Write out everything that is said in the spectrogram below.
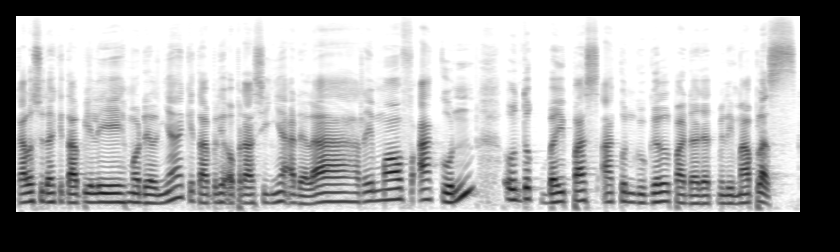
Kalau sudah kita pilih modelnya, kita pilih operasinya adalah remove akun untuk bypass akun Google pada Redmi 5 Plus.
